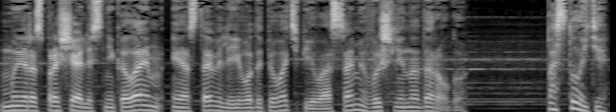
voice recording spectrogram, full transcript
Мы распрощались с Николаем и оставили его допивать пиво, а сами вышли на дорогу. «Постойте!»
